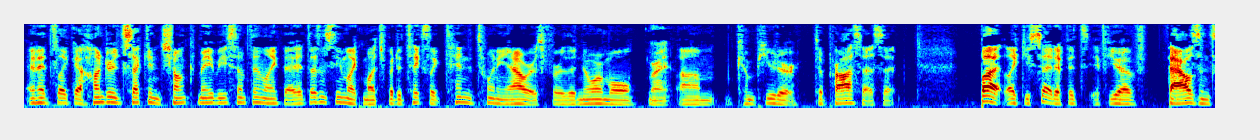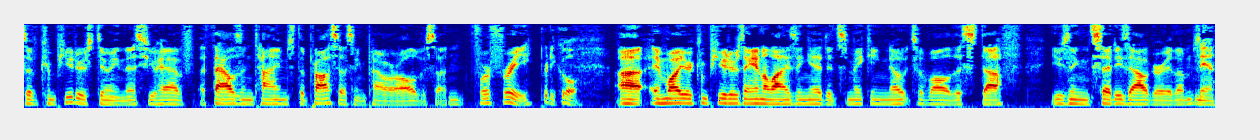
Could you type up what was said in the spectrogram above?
And it's like a hundred second chunk, maybe something like that. It doesn't seem like much, but it takes like ten to twenty hours for the normal Right. um, computer to process it. But like you said, if it's if you have thousands of computers doing this, you have a thousand times the processing power all of a sudden for free. Pretty cool. Uh, and while your computer's analyzing it, it's making notes of all of this stuff using SETI's algorithms. Yeah.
